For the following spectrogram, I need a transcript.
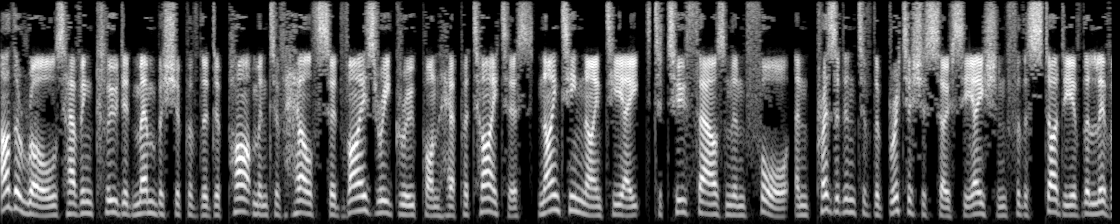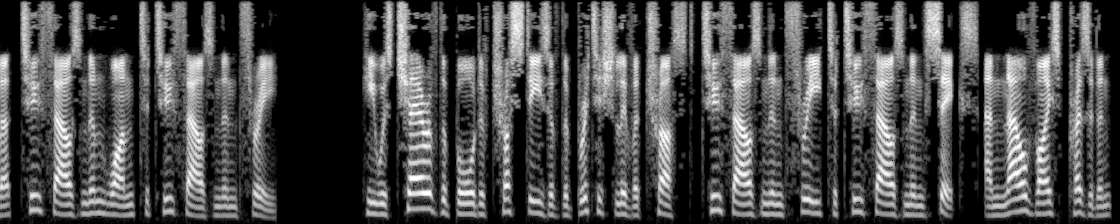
Other roles have included membership of the Department of Health's Advisory Group on Hepatitis 1998 2004 and President of the British Association for the Study of the Liver 2001 2003. He was chair of the Board of Trustees of the British Liver Trust 2003 to 2006 and now Vice President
